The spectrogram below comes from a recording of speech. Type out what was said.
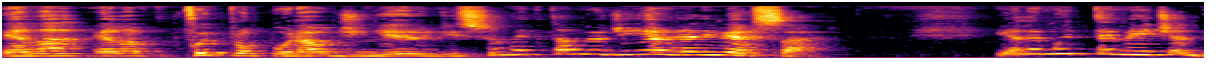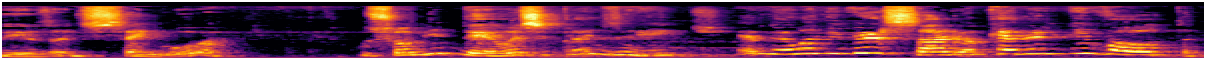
ela, ela foi procurar o dinheiro e disse: Onde é que está o meu dinheiro de aniversário? E ela é muito temente a Deus. Ela disse: Senhor, o Senhor me deu esse presente. É meu aniversário, eu quero ele de volta.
